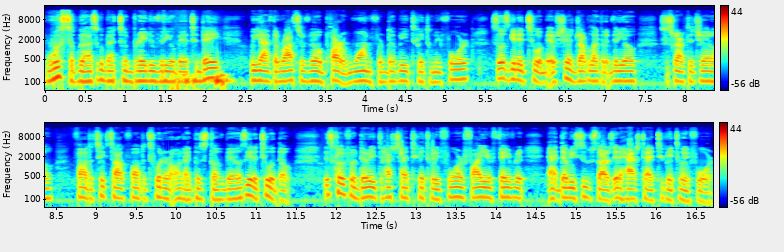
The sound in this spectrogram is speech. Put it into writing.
What's up guys, welcome back to a brand new video man. Today we got the roster reveal part 1 for W2K24. So let's get into it man. If you guys drop a like on the video, subscribe to the channel, follow the TikTok, follow the Twitter, all that good stuff man. Let's get into it though. This coming from W hashtag 2K24. fire your favorite at W Superstars in hashtag 2K24.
